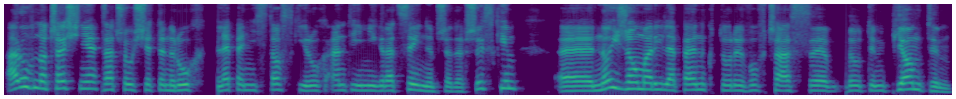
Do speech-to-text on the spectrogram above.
a równocześnie zaczął się ten ruch lepenistowski, ruch antyimigracyjny przede wszystkim, no i Jean-Marie Le Pen, który wówczas był tym piątym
